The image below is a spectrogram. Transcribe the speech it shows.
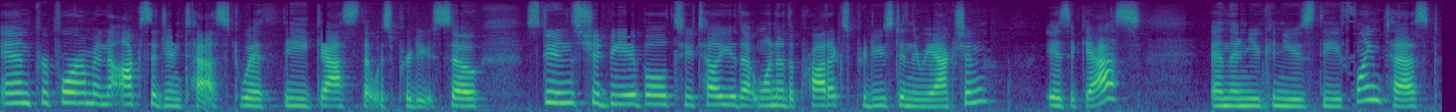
and perform an oxygen test with the gas that was produced. So students should be able to tell you that one of the products produced in the reaction is a gas, and then you can use the flame test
